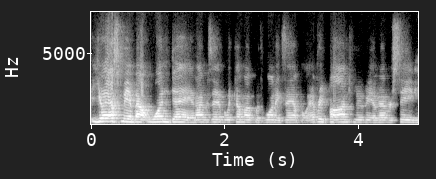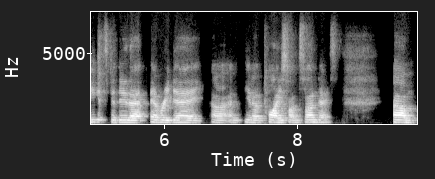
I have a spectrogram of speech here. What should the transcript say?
you asked me about one day, and I was able to come up with one example. Every Bond movie I've ever seen, he gets to do that every day, uh, and you know, twice on Sundays. Um,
